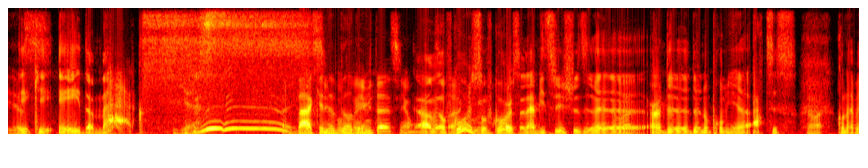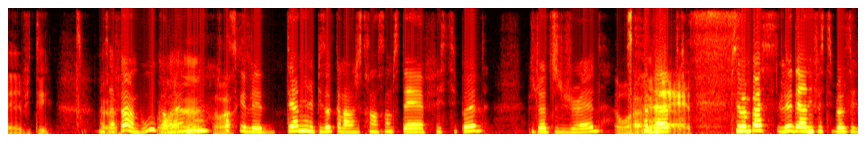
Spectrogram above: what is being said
Yes. a.k.a. The Max. Yes. Back Merci in the pour building. l'invitation. Ah, ben, of course, cool. of course. Un habitué, je te dirais, euh, un de, de nos premiers euh, artistes Ouais. qu'on avait Euh, Ça fait un bout quand ouais, même. hein? Je Ouais. pense que le dernier épisode qu'on a enregistré ensemble, c'était Festipod, Judge Dredd. Ouais. Ça date. Puis c'est même pas le dernier Festipod, c'est le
